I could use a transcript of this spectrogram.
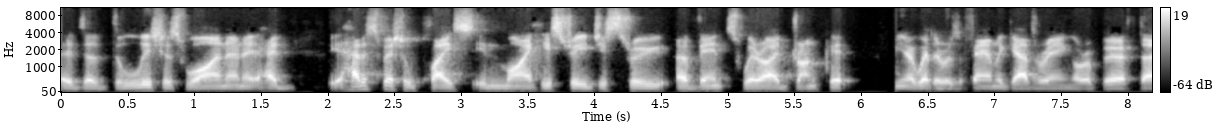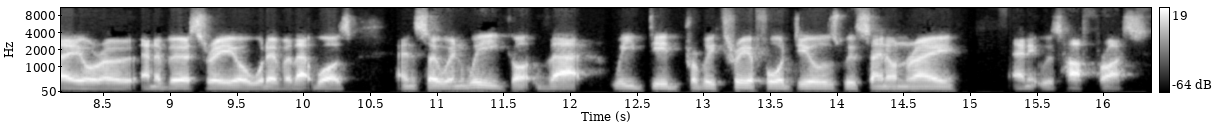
is a delicious wine, and it had it had a special place in my history just through events where I drunk it. You know, whether it was a family gathering or a birthday or an anniversary or whatever that was. And so when we got that we did probably three or four deals with Saint Henri, and it was half price,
